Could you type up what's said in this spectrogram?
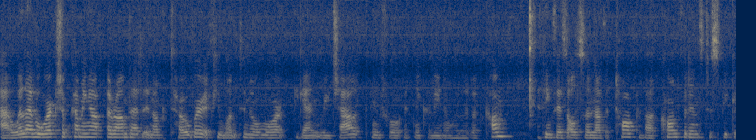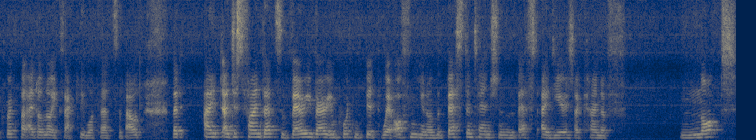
Uh, we'll have a workshop coming up around that in october. If you want to know more again reach out info at nicolinawiller.com I think there's also another talk about confidence to speak at work, but I don't know exactly what that's about. But I, I just find that's a very, very important bit where often, you know, the best intentions, the best ideas are kind of not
